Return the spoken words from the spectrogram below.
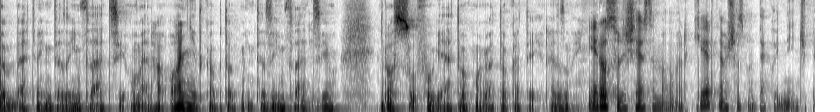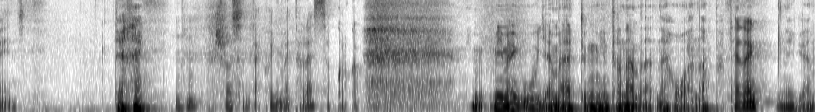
Többet, mint az infláció, mert ha annyit kaptok, mint az infláció, rosszul fogjátok magatokat érezni. Én rosszul is érzem magam, mert kértem, és azt mondták, hogy nincs pénz. Tényleg, Uh-huh. És azt mondták, hogy majd ha lesz, akkor kap. mi- mi meg úgy emeltünk, mintha nem lenne holnap. Tényleg? Igen.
